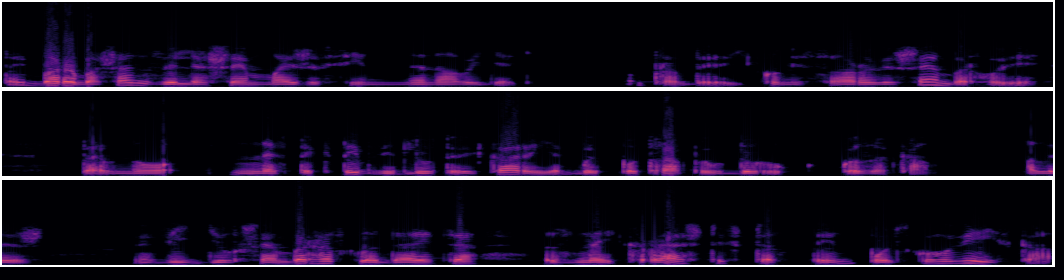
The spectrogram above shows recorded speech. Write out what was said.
Та й Барабаша з Зеляшем майже всі ненавидять. Правда, й комісарові Шембергові, певно, не втекти б від лютої кари, якби потрапив до рук козакам. Але ж відділ Шемберга складається з найкращих частин польського війська.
